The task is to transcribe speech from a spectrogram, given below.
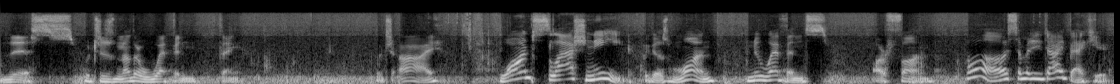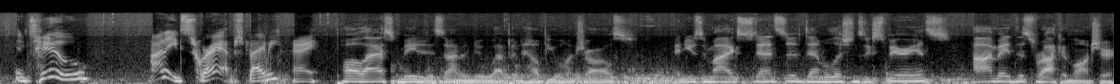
this, which is another weapon thing, which I want slash need because one, new weapons are fun. Oh, somebody died back here, and two, I need scraps, baby. Hey, Paul asked me to design a new weapon to help you hunt Charles. And using my extensive demolitions experience, I made this rocket launcher.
